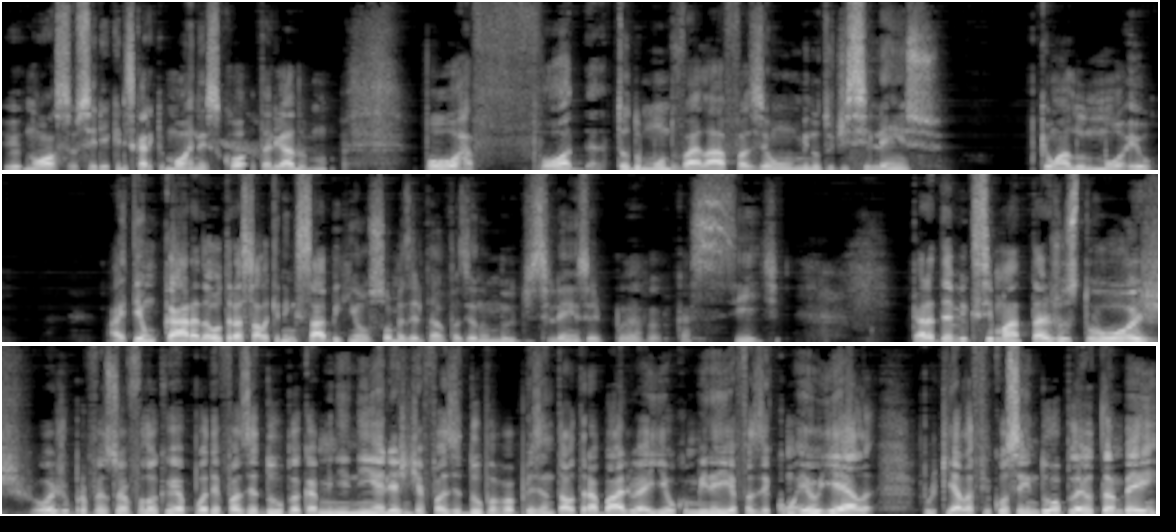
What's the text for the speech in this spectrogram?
Eu, nossa, eu seria aqueles caras que morrem na escola, tá ligado? Porra, foda. Todo mundo vai lá fazer um minuto de silêncio, porque um aluno morreu. Aí tem um cara da outra sala que nem sabe quem eu sou, mas ele tava fazendo um minuto de silêncio. E, pô, cacete. O cara teve que se matar justo hoje. Hoje o professor falou que eu ia poder fazer dupla com a menininha ali, a gente ia fazer dupla para apresentar o trabalho, e aí eu combinei ia fazer com eu e ela, porque ela ficou sem dupla, eu também.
